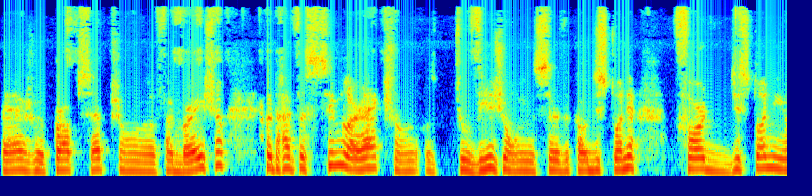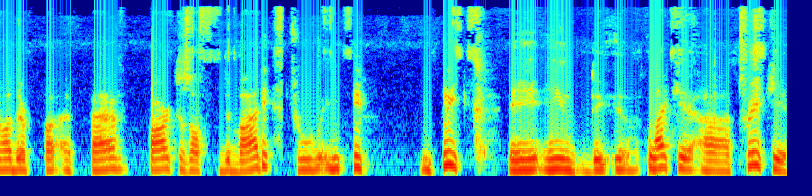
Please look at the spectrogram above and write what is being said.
pleasure, proprioception, vibration, could have a similar action to vision in cervical dystonia for dystonia in other uh, parts of the body to implique in the uh, like a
